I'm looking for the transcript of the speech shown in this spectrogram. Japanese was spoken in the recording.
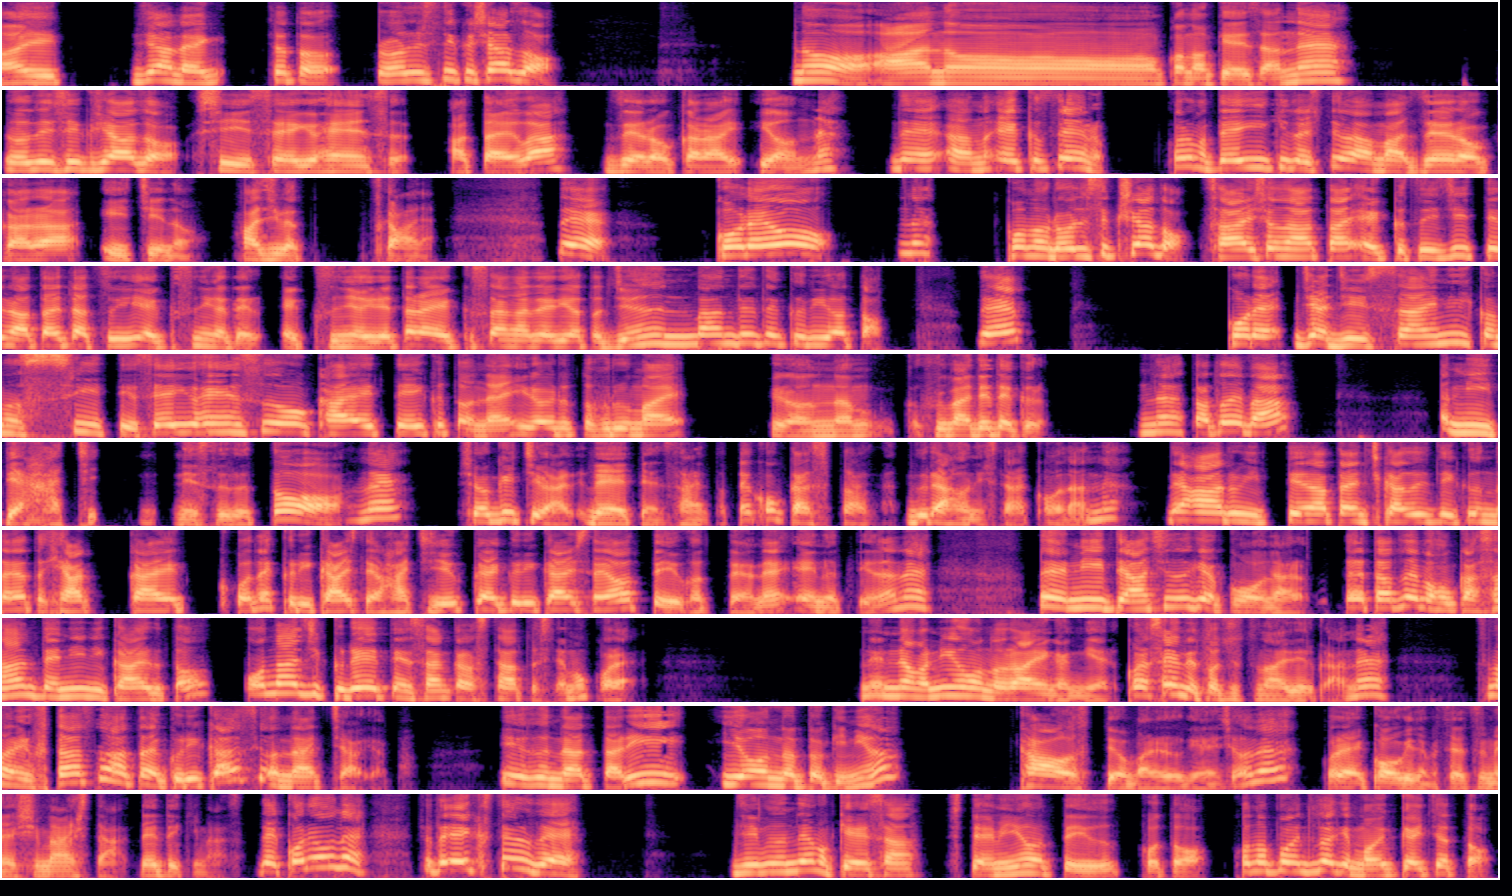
はい。じゃあね、ちょっとロジスティック写像の、あのー、この計算ね。ロジスティック写像 C 制御変数値は0から4ね。で、あの、xn。これも定義域としては、まあ、0から1の8は使わない。で、これを、ね、このロジスティックシャドウ、最初の値、x1 っていうのを与えたら次 x2 が出る。x2 を入れたら x3 が出るよと、順番出てくるよと。で、これ、じゃあ実際にこの c っていう制御変数を変えていくとね、いろいろと振る舞い、いろんな振る舞い出てくる。ね、例えば、2.8にすると、ね、初期値は0.3にとって、ここからスパーグラフにしたらこうだね。で、ある一定の値に近づいていくんだよと、100回、ここで繰り返したよ、80回繰り返したよっていうことだよね。n っていうのはね。で、2.8の時はこうなる。で、例えば他3.2に変えると、同じく0.3からスタートしてもこれ。ね、なんか2本のラインが見える。これ線で途中繋いでるからね。つまり2つの値を繰り返すようになっちゃうよというふうになったり、4の時にはカオスって呼ばれる現象ね。これ講義でも説明しました。出てきます。で、これをね、ちょっとエクセルで自分でも計算してみようっていうこと。このポイントだけもう一回ちょっと、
